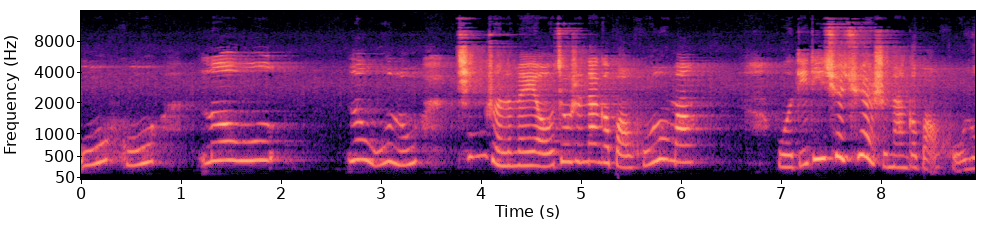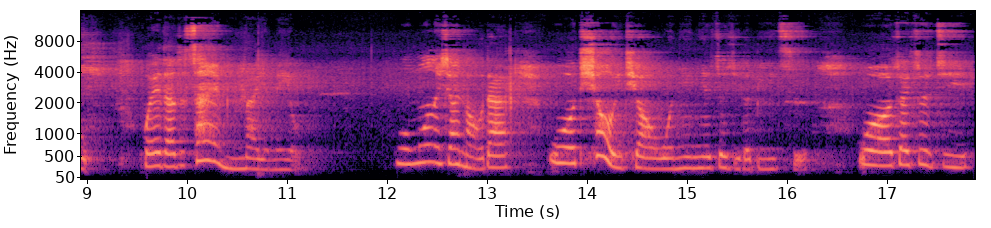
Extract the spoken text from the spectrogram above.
芜湖，听准了没有？就是那个宝葫芦吗？我的的确确是那个宝葫芦。回答的再明白也没有。我摸了下脑袋，我跳一跳，我捏捏自己的鼻子，我在自己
